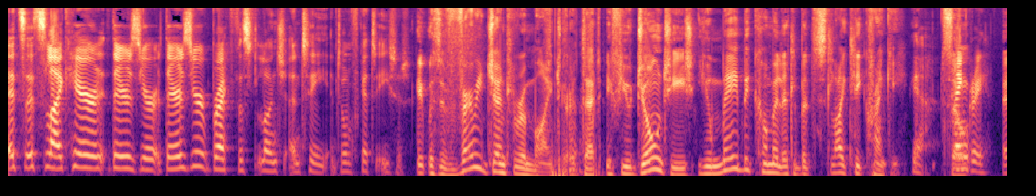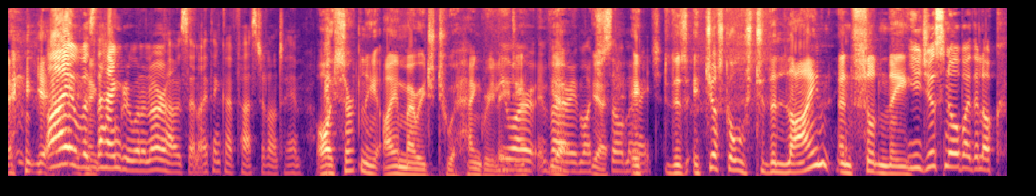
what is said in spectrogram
eat. it's it's like here, there's your there's your breakfast, lunch, and tea, and don't forget to eat it. It was a very gentle reminder that if you don't eat, you may become a little bit slightly cranky. Yeah, So- hangry. yeah, I was the hangry one in our house, and I think I've passed it on to him. Oh, I certainly I am married to a hangry lady. are very much so married. It, it just goes to the line, and suddenly You just know by the look.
